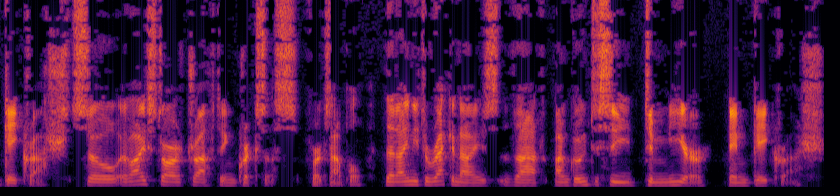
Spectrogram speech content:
Gatecrash. So if I start drafting Grixis, for example, then I need to recognize that I'm going to see Dimir in Gatecrash.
